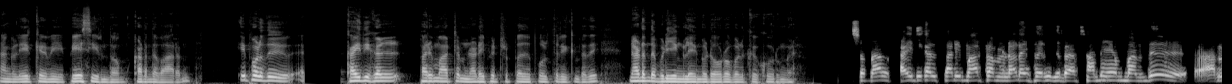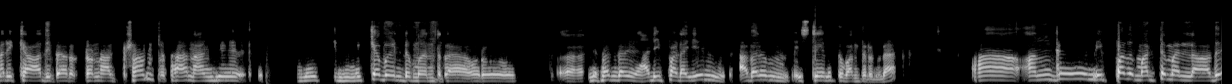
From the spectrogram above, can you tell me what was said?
நாங்கள் ஏற்கனவே பேசியிருந்தோம் கடந்த வாரம். இப்பொழுது கைதிகள் பரிமாற்றம் நடைபெற்றிருப்பது போல் தெரிகின்றது. நடந்த விடயங்களை எங்களோட உறவுகளுக்கு கூறுங்கள். சொன்னால் கைதிகள் பரிமாற்றம் நடைபெறுகிற சமயம் வந்து அமெரிக்க அதிபர் டொனால்ட் ட்ரம்ப் தான் அங்கு நிற்க வேண்டும் என்ற ஒரு அஹ், நிபந்தனை அடிப்படையில் அவரும் இஸ்ரேலுக்கு வந்திருந்தார். அங்கு நிற்பது மட்டுமல்லாது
